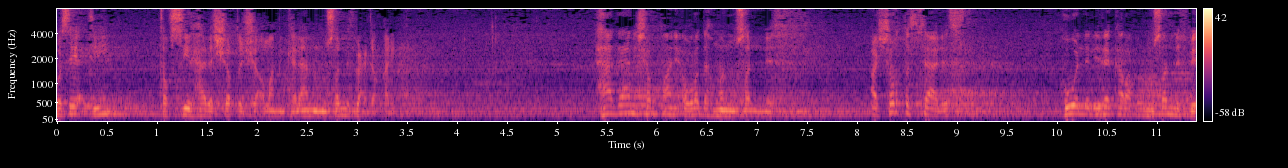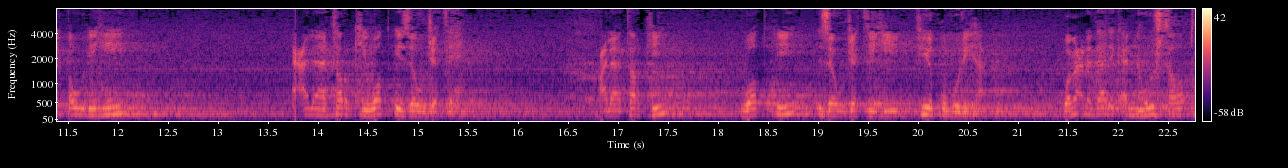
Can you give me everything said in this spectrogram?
وسيأتي تفصيل هذا الشرط إن شاء الله من كلام المصنف بعد قليل. هذان شرطان أوردهما المصنف. الشرط الثالث هو الذي ذكره المصنف بقوله على ترك وطء زوجته. على ترك وطء زوجته في قبولها. ومعنى ذلك أنه يشترط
